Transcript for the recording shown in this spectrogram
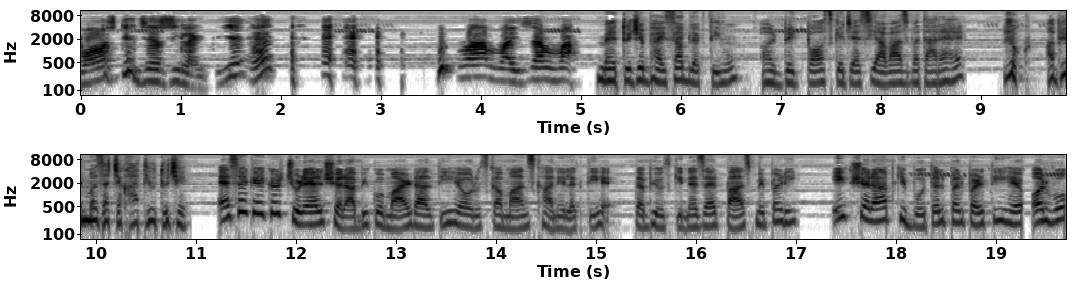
बॉस के जैसी लगती है, है? वाह भाई साहब वाह। मैं तुझे भाई साहब लगती हूँ। और बिग बॉस के जैसी आवाज़ बता रहा है, रुक, अभी मज़ा चखाती हूँ तुझे। ऐसा कहकर चुड़ैल शराबी को मार डालती है और उसका मांस खाने लगती है। तभी उसकी नज़र पास में पड़ी, एक शराब की बोतल पर पड़ती है और वो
